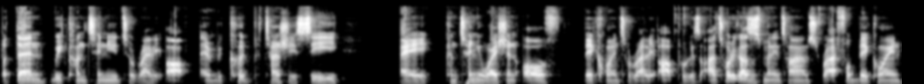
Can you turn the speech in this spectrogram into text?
But then we continued to rally up, and we could potentially see a continuation of Bitcoin to rally up because I told you guys this many times, right? For Bitcoin,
